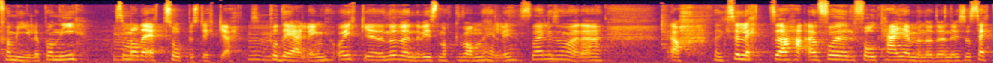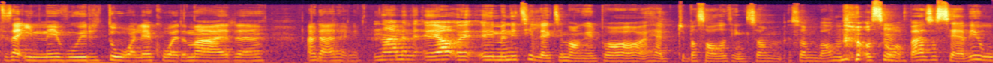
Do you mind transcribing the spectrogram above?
familie på ni som hadde ett såpestykke på deling, og ikke nødvendigvis nok vann heller. Så det er litt sånn derre ja, Det er ikke så lett eh, for folk her hjemme nødvendigvis å sette seg inn i hvor dårlige kårene er, eh, er der heller. Nei, men, ja, eh, men i tillegg til mangel på helt basale ting som, som vann og såpe, så ser vi jo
